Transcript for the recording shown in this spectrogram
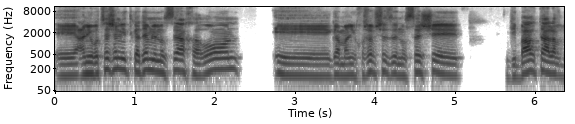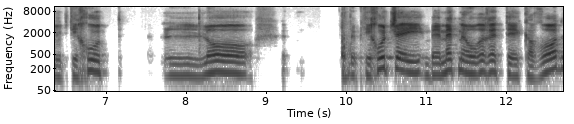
אה, אני רוצה שנתקדם לנושא אחרון, אה, גם אני חושב שזה נושא שדיברת עליו בפתיחות, לא... בפתיחות שהיא באמת מעוררת אה, כבוד.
